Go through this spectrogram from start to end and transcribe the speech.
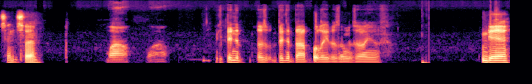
since then. Wow, wow. You've been a been a bad believer as long as I have. Yeah,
